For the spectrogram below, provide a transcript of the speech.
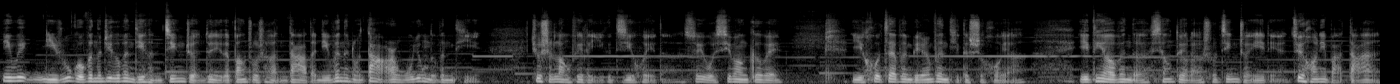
因为你如果问的这个问题很精准，对你的帮助是很大的。你问那种大而无用的问题。就是浪费了一个机会的，所以我希望各位以后再问别人问题的时候呀，一定要问的相对来说精准一点，最好你把答案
